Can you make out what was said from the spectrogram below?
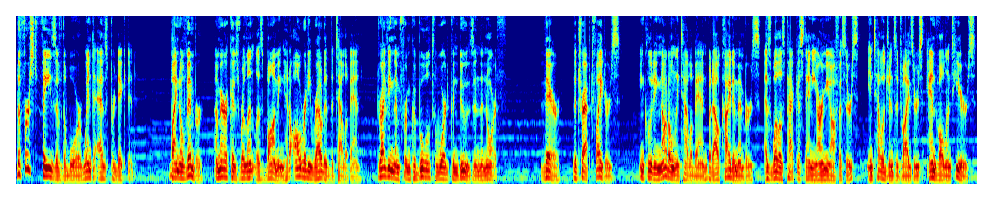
The first phase of the war went as predicted. By November, America's relentless bombing had already routed the Taliban, driving them from Kabul toward Kunduz in the north. There, the trapped fighters, including not only Taliban but Al Qaeda members, as well as Pakistani army officers, intelligence advisors, and volunteers,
